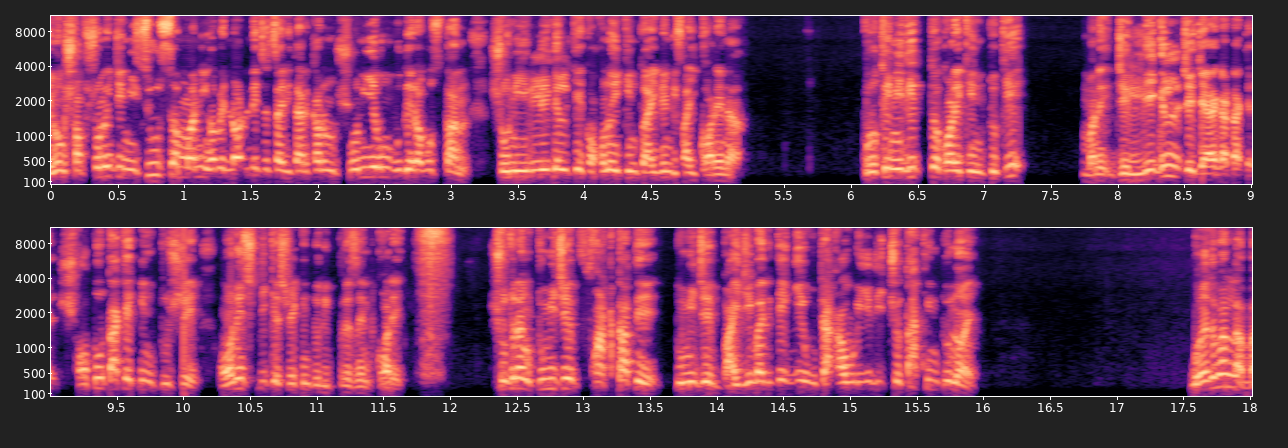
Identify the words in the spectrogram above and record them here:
এবং সবসময় যে মিসইউজ অফ মানি হবে নট নেসেসারি তার কারণ শনি এবং বুধের অবস্থান। শনি ইলিগেলকে কখনোই কিন্তু আইডেন্টিফাই করে না। প্রতিনিধিত্ব করে কিন্তু কি? মানে যে লিগেল যে জায়গাটাকে, সততাকে কিন্তু সে অনেস্টিকে সে কিন্তু রিপ্রেজেন্ট করে। সুতরাং তুমি যে ফাটকাতে, তুমি যে বাইজি বাড়িতে গিয়ে টাকা উড়িয়ে দিচ্ছ, তা কিন্তু নয়। বুঝতে পারলাম?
